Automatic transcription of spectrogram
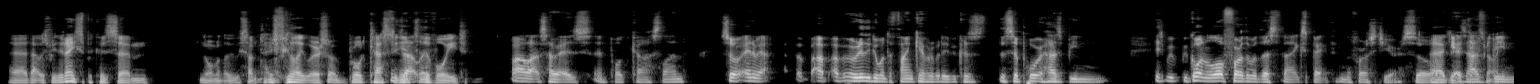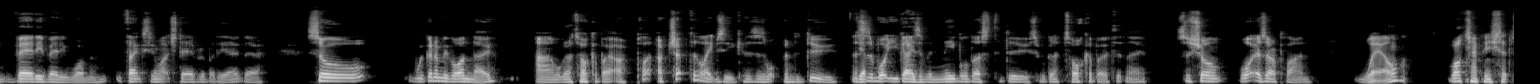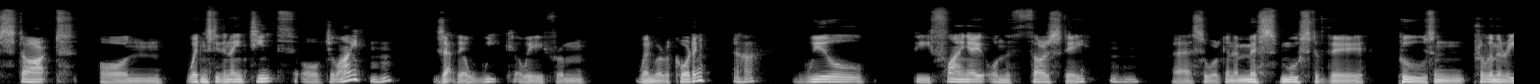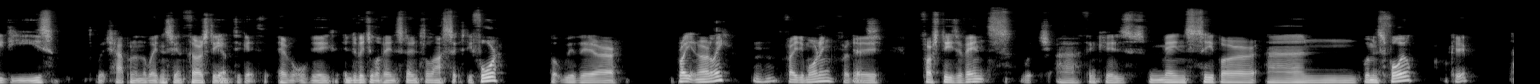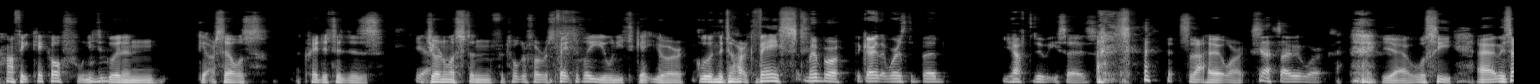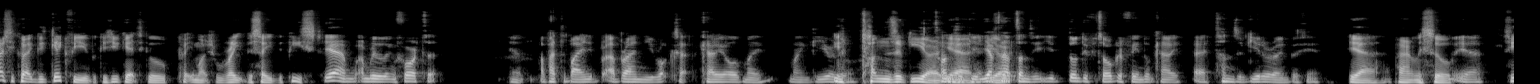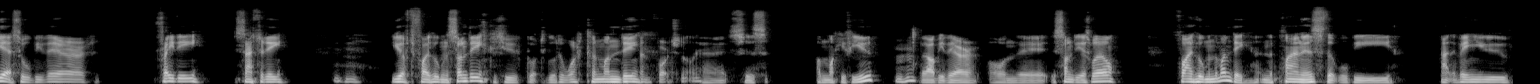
uh, that was really nice because um, normally we sometimes feel like we're sort of broadcasting Exactly. into the void. Well, that's how it is in podcast land. So anyway, I, I really do want to thank everybody because the support has been. It's, we've gone a lot further with this than I expected in the first year. So Uh, yeah, it has definitely. been very, very warm. And thanks very much to everybody out there. So we're going to move on now. And we're going to talk about our, pl- our trip to Leipzig. This is what we're going to do. This Yep. is what you guys have enabled us to do. So we're going to talk about it now. So Sean, what is our plan? Well, World Championships start on Wednesday the nineteenth of July, Mhm. exactly a week away from when we're recording. Uh huh. We'll be flying out on the Thursday. hmm Uh, so we're going to miss most of the pools and preliminary Ds, which happen on the Wednesday and Thursday Yep. to get all the individual events down to the last 64. But we're there bright and early, hmm Friday morning, for the Yes. first day's events, which I think is men's sabre and women's foil. Okay. Half eight kickoff. We need to Mhm. go in and get ourselves accredited as Yeah. journalist and photographer respectively. You'll need to get your glow in the dark vest. Remember, the guy that wears the bib, you have to do what he says. so that's how it works. That's how it works. yeah, we'll see. Um, it's actually quite a good gig for you because you get to go pretty much right beside the piste. Yeah, I'm, I'm really looking forward to it. Yeah. I've had to buy a brand new rucksack to carry all of my, my gear. Though. tons of gear. Tons yeah, of gear. You have to have tons of. You don't do photography and don't carry uh, tons of gear around with you. yeah, apparently so. Yeah. So yeah, so we'll be there Friday, Saturday. Mhm. You have to fly home on Sunday because you've got to go to work on Monday. Unfortunately. Uh, it's just unlucky for you, Mhm. but I'll be there on the, the Sunday as well. Fly home on the Monday, and the plan is that we'll be at the venue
